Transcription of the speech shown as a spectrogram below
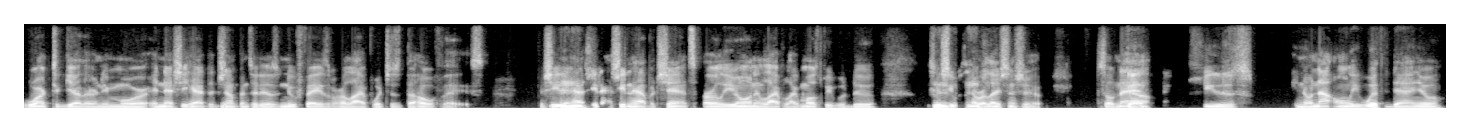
weren't together anymore and that she had to jump into this new phase of her life, which is the whole phase. She didn't Mhm. have she, she didn't have a chance early on in life like most people do. So she was in a Mhm. relationship. So now Yeah. she was, you know, not only with Daniel,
